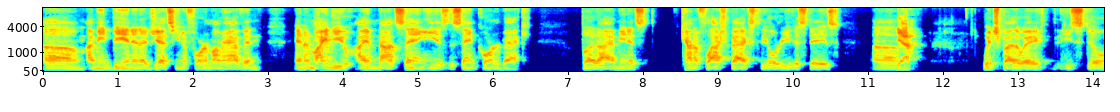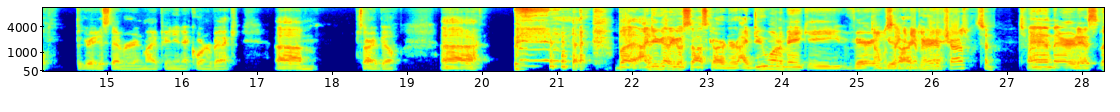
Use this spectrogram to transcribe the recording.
Um, I mean, being in a Jets uniform, I'm having, and mind you, I am not saying he is the same cornerback, but I mean, it's kind of flashbacks to the old Revis days. Um, yeah. Which, by the way, he's still the greatest ever, in my opinion, at cornerback. Um, sorry, Bill. Uh, but I do got to go Sauce Gardner. I do want to make a very Almost good like argument. Never heard of Charles Woodson. And there it is.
